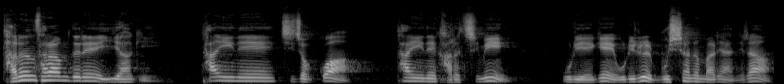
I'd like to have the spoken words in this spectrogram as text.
다른 사람들의 이야기, 타인의 지적과 타인의 가르침이 우리에게 우리를 무시하는 말이 아니라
